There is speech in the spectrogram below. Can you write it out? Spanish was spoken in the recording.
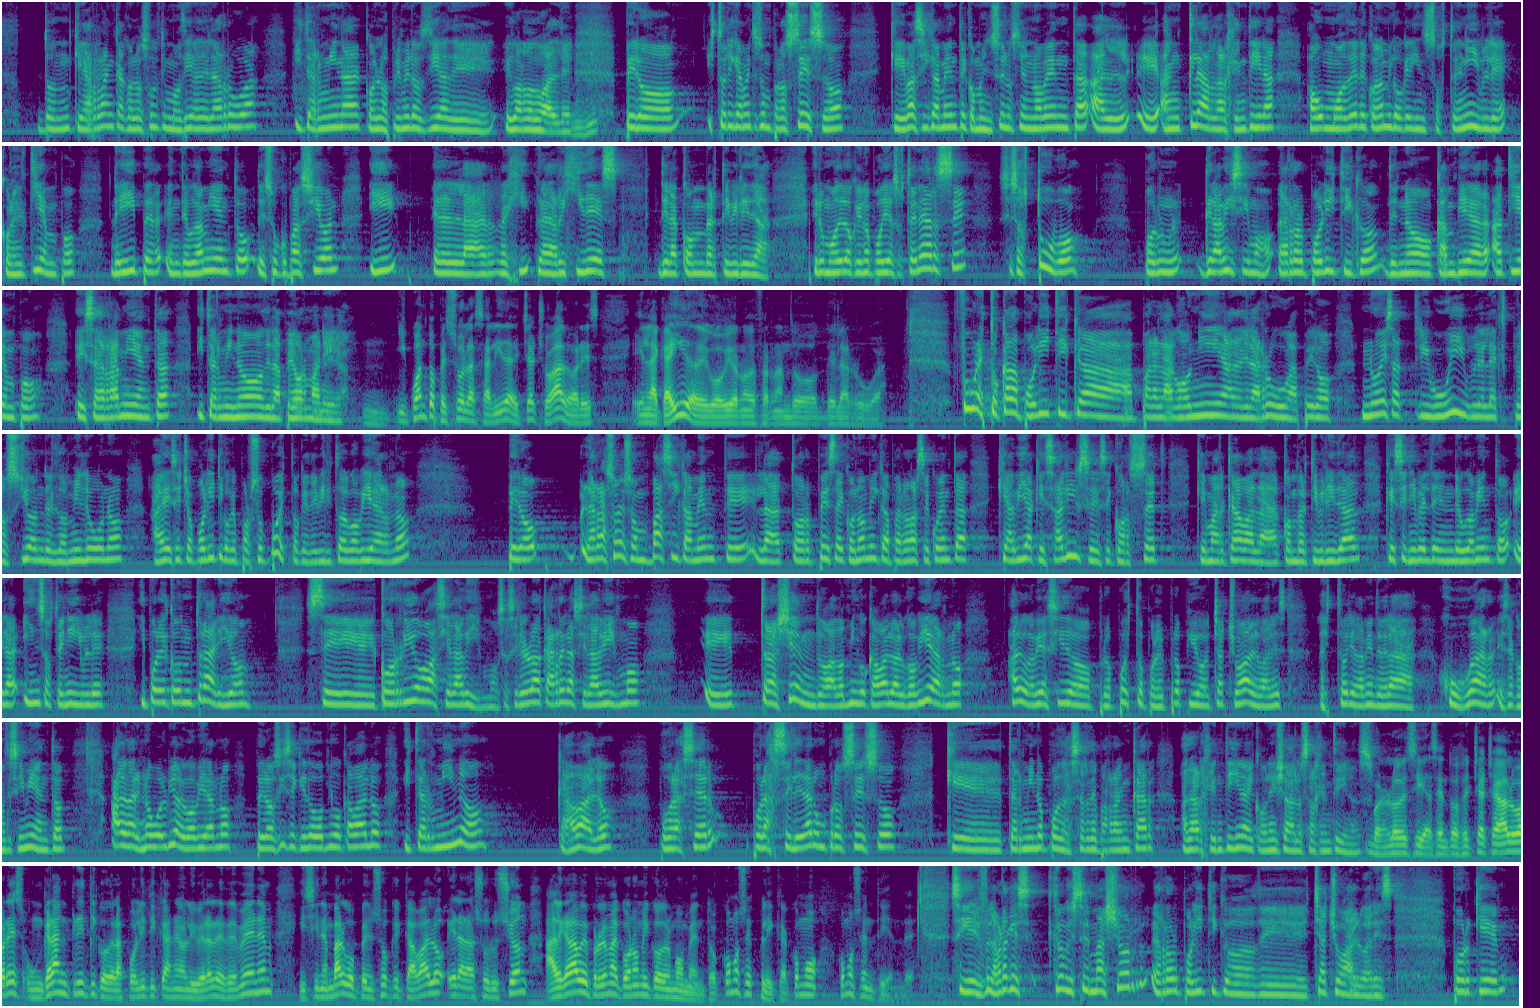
que arranca con los últimos días de la Rúa y termina con los primeros días de Eduardo Dualde. Pero históricamente es un proceso que básicamente comenzó en los años 90 al eh, anclar la Argentina a un modelo económico que era insostenible con el tiempo, de hiperendeudamiento, desocupación y la, la rigidez de la convertibilidad. Era un modelo que no podía sostenerse, se sostuvo por un gravísimo error político de no cambiar a tiempo esa herramienta y terminó de la peor manera. Mm. ¿Y cuánto pesó la salida de Chacho Álvarez en la caída del gobierno de Fernando de la Rúa? Fue una estocada política para la agonía de la Rúa, pero no es atribuible la explosión del 2001 a ese hecho político que por supuesto que debilitó el gobierno, pero las razones son básicamente la torpeza económica para darse cuenta que había que salirse de ese corset que marcaba la convertibilidad, que ese nivel de endeudamiento era insostenible y por el contrario se corrió hacia el abismo, se aceleró la carrera hacia el abismo, eh, trayendo a Domingo Cavallo al gobierno, algo que había sido propuesto por el propio Chacho Álvarez, la historia también deberá juzgar ese acontecimiento. Álvarez no volvió al gobierno, pero sí se quedó Domingo Cavallo y terminó Cavallo por, hacer, por acelerar un proceso que terminó por hacer de barrancar a la Argentina y con ella a los argentinos. Bueno, lo decías, entonces Chacha Álvarez, un gran crítico de las políticas neoliberales de Menem, y sin embargo pensó que Caballo era la solución al grave problema económico del momento. ¿Cómo se explica? ¿Cómo, cómo se entiende? Sí, la verdad que creo que es el mayor error político de Chacho Álvarez, porque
